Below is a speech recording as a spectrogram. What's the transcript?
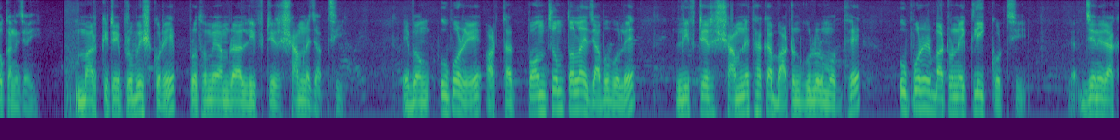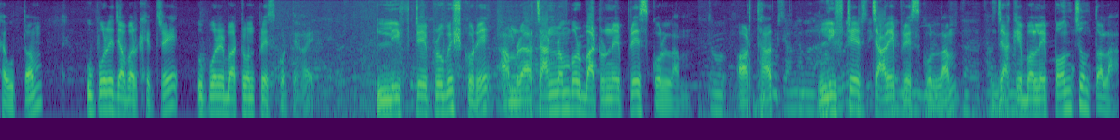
দোকানে যাই। মার্কেটে প্রবেশ করে প্রথমে আমরা লিফটের সামনে যাচ্ছি। এবং উপরে অর্থাৎ পঞ্চম তলায় যাব বলে লিফটের সামনে থাকা বাটনগুলোর মধ্যে উপরের বাটনে ক্লিক করছি। জেনে রাখা উত্তম উপরে যাবার ক্ষেত্রে উপরের বাটন প্রেস করতে হয়। লিফটে প্রবেশ করে আমরা চার নম্বর বাটনে প্রেস করলাম। অর্থাৎ লিফটের চারে প্রেস করলাম যাকে বলে পঞ্চম তলা।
